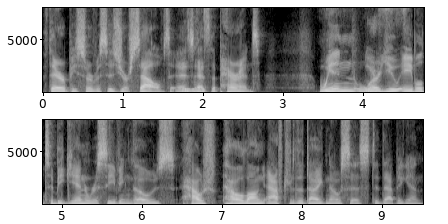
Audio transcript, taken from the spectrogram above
therapy services yourselves as mm-hmm. as the parents When were Yes. you able to begin receiving those? How how long after the diagnosis did that begin?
